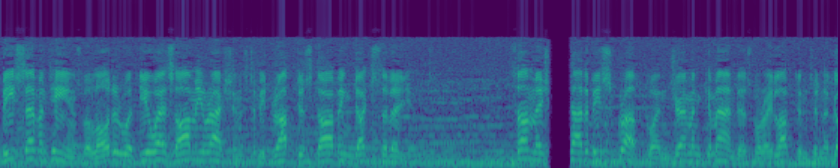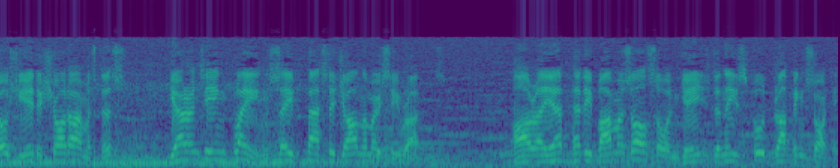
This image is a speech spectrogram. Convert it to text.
B-17s were loaded with U.S. Army rations to be dropped to starving Dutch civilians. Some missions had to be scrubbed when German commanders were reluctant to negotiate a short armistice, guaranteeing planes safe passage on the Mercy runs. RAF heavy bombers also engaged in these food-dropping sorties.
